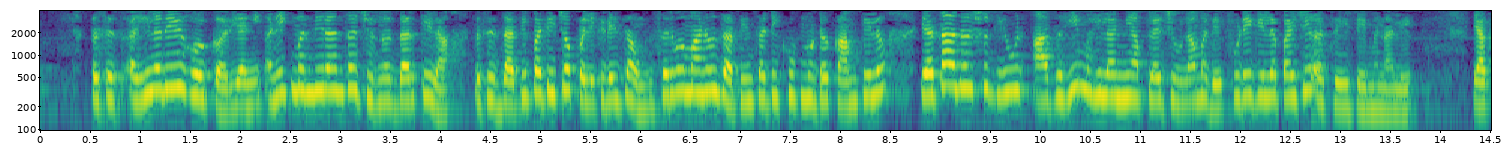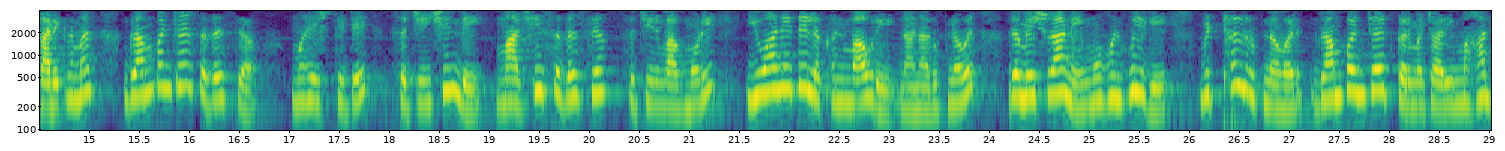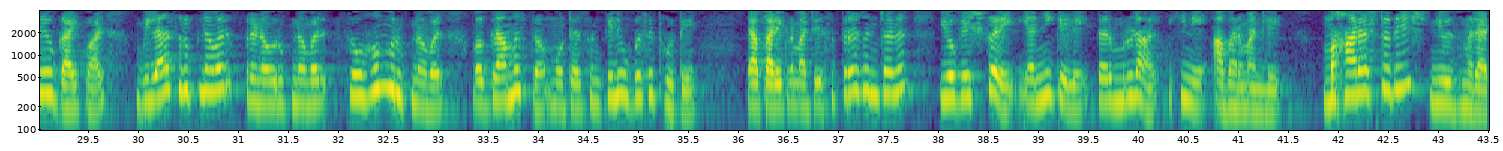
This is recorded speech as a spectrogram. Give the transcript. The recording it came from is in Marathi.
तसेच अहिल्यादेवी होळकर यांनी अनेक मंदिरांचा जीर्णोद्धार केला. तसेच जातीपातीच्या पलीकडे जाऊन सर्व मानव जातींसाठी खूप मोठं काम केलं. याचा आदर्श घेऊन आजही महिलांनी आपल्या जीवनामध्ये पुढे गेलं पाहिजे असेही ते म्हणाले. या कार्यक्रमास ग्रामपंचायत सदस्य महेश थिटे सचिन शिंदे माजी सदस्य सचिन वाघमोडे युवा नेते लखन वावरे नाना रुपनवर रमेश राणे मोहन हुलगे विठ्ठल रुपनवर ग्रामपंचायत कर्मचारी महादेव गायकवाड विलास रुपनवर प्रणव रुपनवर सोहम रुपनवर व ग्रामस्थ मोठ्या संख्येने उपस्थित होते. या कार्यक्रमाचे सूत्रसंचालन योगेश करे यांनी केले तर मृणाल हिने आभार मानले. महाराष्ट्र देश न्यूज मराठी.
